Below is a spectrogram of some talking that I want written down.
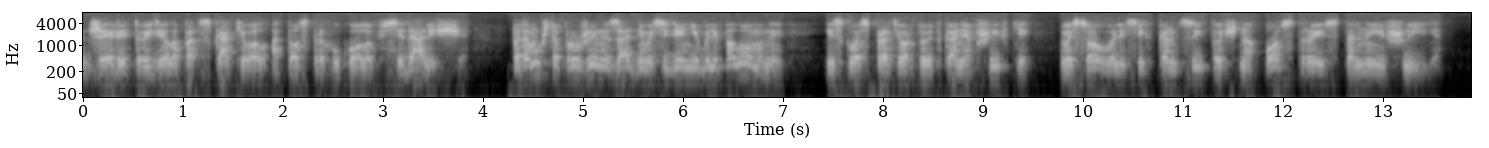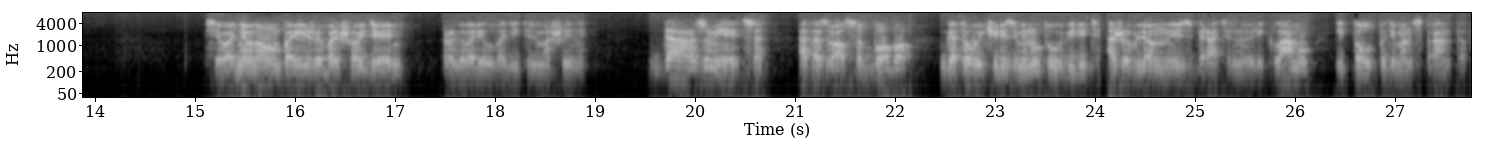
Джерри то и дело подскакивал от острых уколов в седалище, потому что пружины заднего сиденья были поломаны, и сквозь протертую ткань обшивки высовывались их концы, точно острые стальные шилья. «Сегодня в Новом Париже большой день», — проговорил водитель машины. «Да, разумеется», — отозвался Бобо, готовый через минуту увидеть оживленную избирательную рекламу и толпы демонстрантов.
